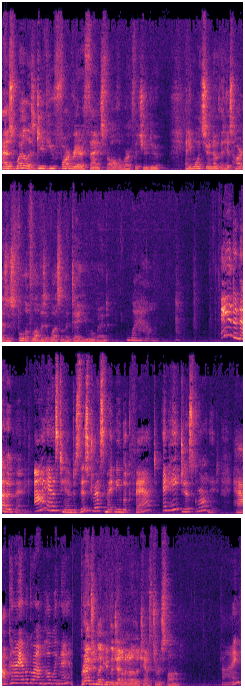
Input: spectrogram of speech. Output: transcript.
as well as give you far greater thanks for all the work that you do. And he wants you to know that his heart is as full of love as it was on the day you were wed. Wow. And another thing, I asked him, Does this dress make me look fat? And he just grunted. How can I ever go out in public now? Perhaps you'd like to give the gentleman another chance to respond. Fine.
